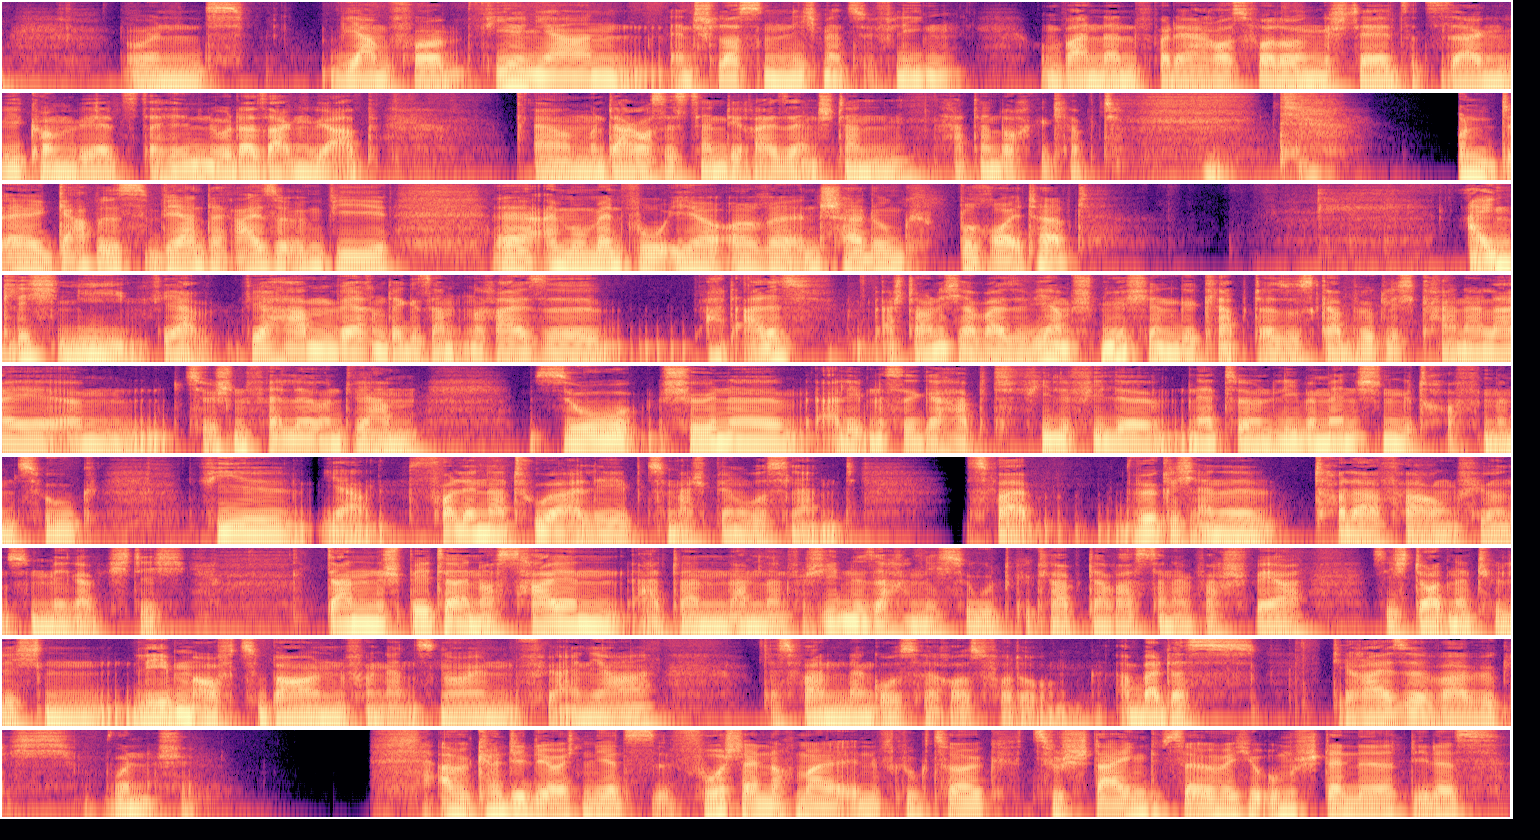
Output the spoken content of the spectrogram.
Und wir haben vor vielen Jahren entschlossen, nicht mehr zu fliegen und waren dann vor der Herausforderung gestellt, sozusagen, wie kommen wir jetzt dahin oder sagen wir ab. Ähm, und daraus ist dann die Reise entstanden. Hat dann doch geklappt. Und äh, gab es während der Reise irgendwie äh, einen Moment, wo ihr eure Entscheidung bereut habt? Eigentlich nie. Wir, wir haben während der gesamten Reise hat alles erstaunlicherweise wie am Schnürchen geklappt. Also es gab wirklich keinerlei ähm, Zwischenfälle und wir haben so schöne Erlebnisse gehabt, viele, viele nette und liebe Menschen getroffen im Zug, viel, ja, volle Natur erlebt, zum Beispiel in Russland. Es war wirklich eine tolle Erfahrung für uns und mega wichtig. Dann später in Australien hat dann, haben dann verschiedene Sachen nicht so gut geklappt. Da war es dann einfach schwer, sich dort natürlich ein Leben aufzubauen von ganz Neuem für ein Jahr. Das waren dann große Herausforderungen. Aber das, die Reise war wirklich wunderschön. Aber könntet ihr euch denn jetzt vorstellen, nochmal in ein Flugzeug zu steigen? Gibt es da irgendwelche Umstände, die das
